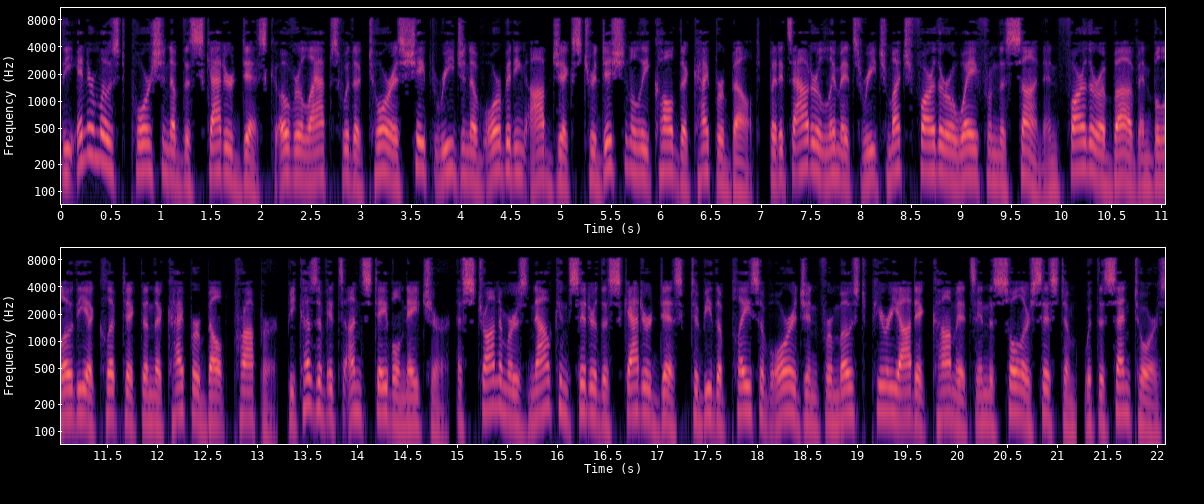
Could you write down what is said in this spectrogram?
The innermost portion of the scattered disk overlaps with a torus-shaped region of orbiting objects traditionally called the Kuiper belt, but its outer limits reach much farther away from the Sun and farther above and below the ecliptic than the Kuiper belt proper. Because of its unstable nature, astronomers now consider the scattered disk to be the place of origin for most periodic comets in the Solar System, with the Centaurs,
